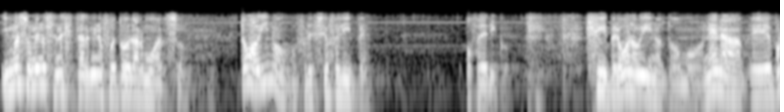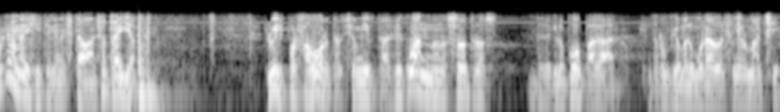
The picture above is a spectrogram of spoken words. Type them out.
Y más o menos en ese término fue todo el almuerzo. ¿Toma vino? ofreció Felipe. O Federico. Sí, pero bueno vino tomo. Nena, eh, ¿por qué no me dijiste que necesitaban? Yo traía. Luis, por favor, terció Mirta. ¿Desde cuándo nosotros? Desde que lo puedo pagar, interrumpió malhumorado el señor Machi.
